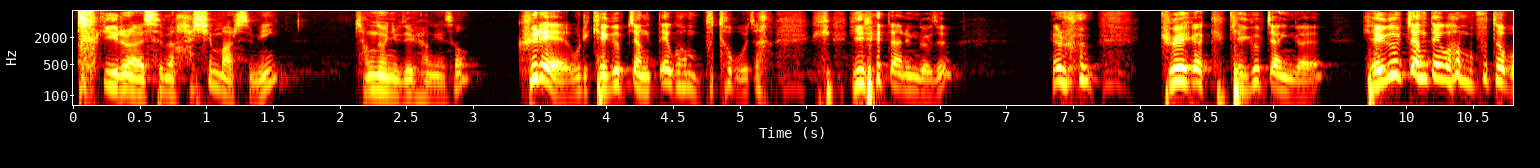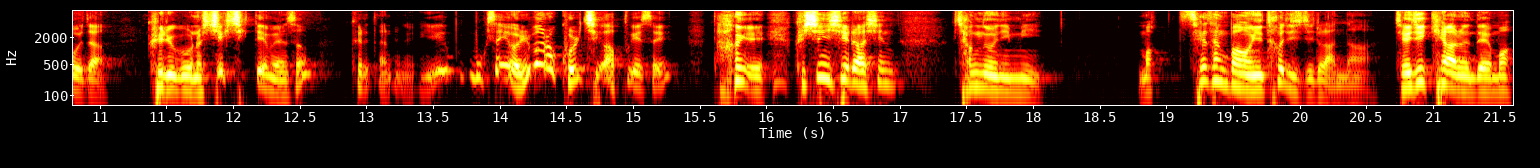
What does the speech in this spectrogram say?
탁 일어났으면 하신 말씀이 장로님들 향해서 그래 우리 계급장 떼고 한번 붙어보자 이랬다는 거죠. 여러분 교회가 계급장인가요? 계급장 떼고 한번 붙어보자. 그리고는 씩씩대면서 그랬다는 거예요. 목사님 얼마나 골치가 아프겠어요? 당에 그 신실하신 장로님이 막 세상 방언이 터지지를 않나. 재직해 하는데 막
